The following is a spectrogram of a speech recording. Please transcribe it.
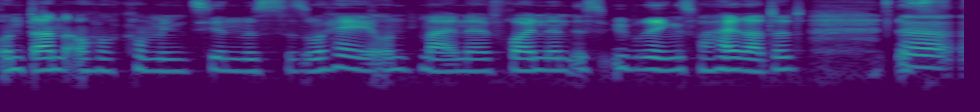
und dann auch noch kommunizieren müsste, so hey, und meine Freundin ist übrigens verheiratet. Ja.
